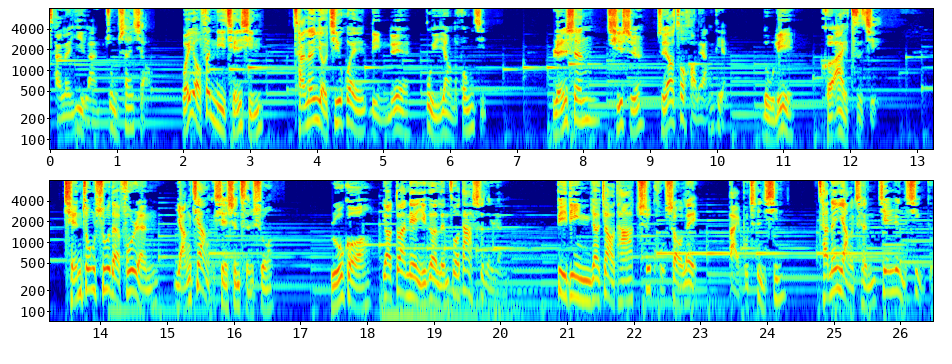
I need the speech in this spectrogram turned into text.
才能一览众山小；唯有奋力前行，才能有机会领略不一样的风景。人生其实只要做好两点：努力和爱自己。钱钟书的夫人杨绛先生曾说：“如果要锻炼一个能做大事的人。”必定要叫他吃苦受累，百不称心，才能养成坚韧的性格。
